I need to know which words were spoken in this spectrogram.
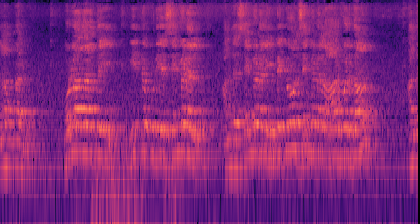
எல்லாம் உட்காருங்க. பொருளாதாரத்தை ஈட்டக்கூடிய செங்கடல். அந்த செங்கடல் இன்றைக்கும் செங்கடல் ஆர்வர் தான். அந்த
